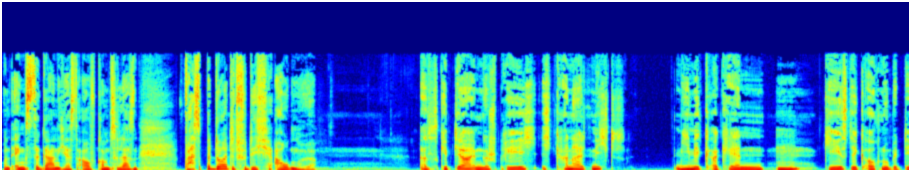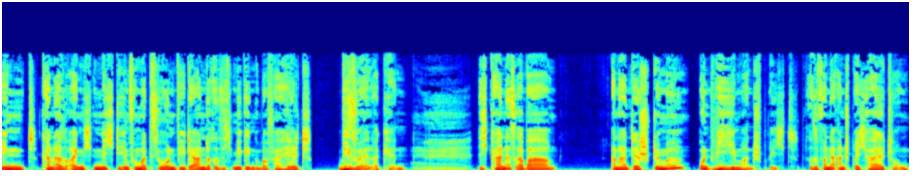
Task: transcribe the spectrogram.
und Ängste gar nicht erst aufkommen zu lassen. Was bedeutet für dich Augenhöhe? Also es gibt ja im Gespräch, ich kann halt nicht Mimik erkennen. Mhm Gestik auch nur bedingt, kann also eigentlich nicht die Information, wie der andere sich mir gegenüber verhält, visuell erkennen. Ich kann es aber anhand der Stimme und wie jemand spricht, also von der Ansprechhaltung.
